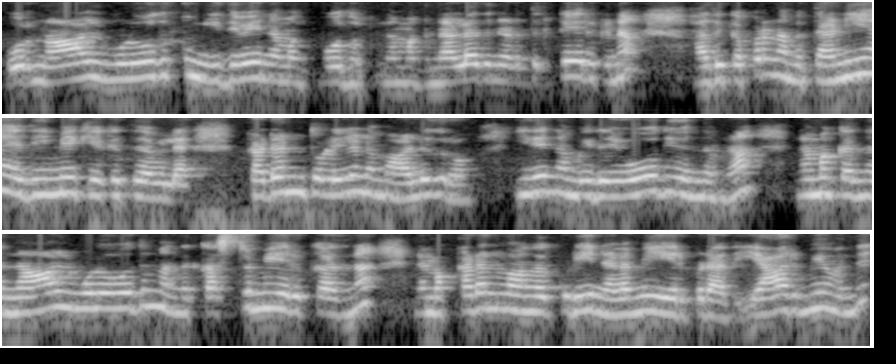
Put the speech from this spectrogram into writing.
ஒரு நாள் முழுவதுக்கும் இதுவே நமக்கு போதும். நமக்கு நல்லது நடந்துகிட்டே இருக்குன்னா அதுக்கப்புறம் நம்ம தனியா எதையுமே கேட்க தேவையில்ல. கடன் தொழில நம்ம அழுகிறோம். இதே நம்ம இதை ஓதி வந்தோம்னா நமக்கு அந்த நாள் முழுவதும் அந்த கஷ்டமே இருக்காதுன்னா நம்ம கடன் வாங்கக்கூடிய நிலைமை ஏற்படாது. யாருமே வந்து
